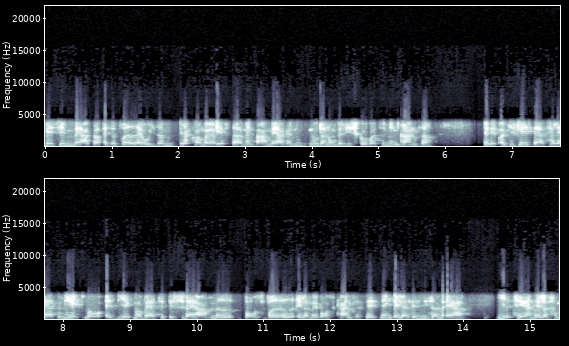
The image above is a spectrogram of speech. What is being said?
hvis vi mærker, altså vrede er jo ligesom det, der kommer efter, at man bare mærker, nu, nu er der nogen, der lige skubber til mine grænser. Øh, og de fleste af os har lært som helt små, at vi ikke må være til besvær med vores vrede eller med vores grænsesætning, eller at den ligesom er irriterende eller for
